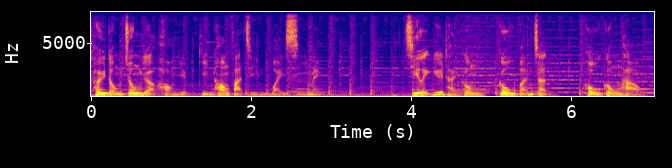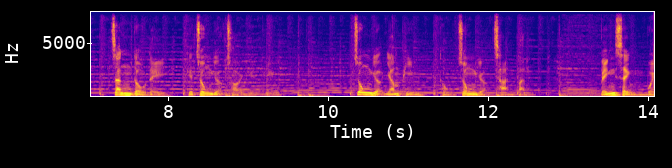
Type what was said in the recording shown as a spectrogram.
推動中藥行業健康發展為使命，致力於提供高品質、好功效、真道地中藥材原料、中藥飲片同中藥產品，秉承永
